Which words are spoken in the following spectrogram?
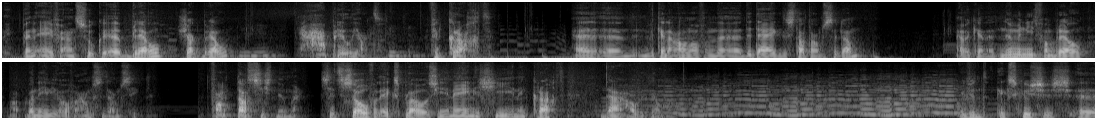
ik ben even aan het zoeken, Brel, Jacques Brel. Ja, briljant. Vind kracht. we kennen allemaal van de, de dijk de stad Amsterdam. En we kennen het nummer niet van Brel wanneer hij over Amsterdam zingt. Fantastisch nummer. Er zit zoveel explosie en energie in en kracht. Daar hou ik dan van. Ik vind excuses uh,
